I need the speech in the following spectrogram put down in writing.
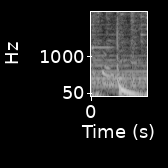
索。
